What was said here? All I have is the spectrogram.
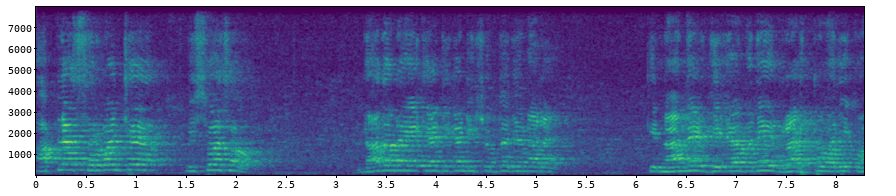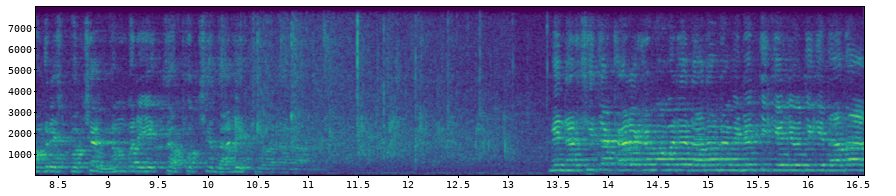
आपल्या सर्वांच्या विश्वासावर दादाला एक या ठिकाणी शब्द देणार आहे की नांदेड जिल्ह्यामध्ये राष्ट्रवादी काँग्रेस पक्ष नंबर एकचा पक्ष झाल्याशिवाय दादा. मी नरसीच्या कार्यक्रमामध्ये दादांना विनंती केली होती की दादा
